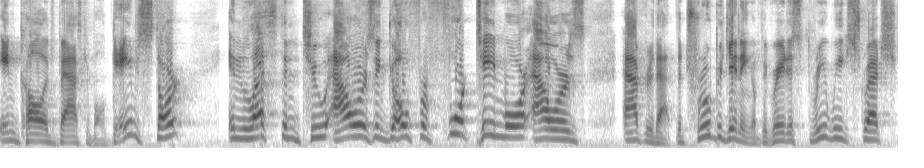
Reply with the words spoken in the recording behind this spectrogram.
in college basketball. Games start in less than two hours and go for 14 more hours after that. The true beginning of the greatest three week stretch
